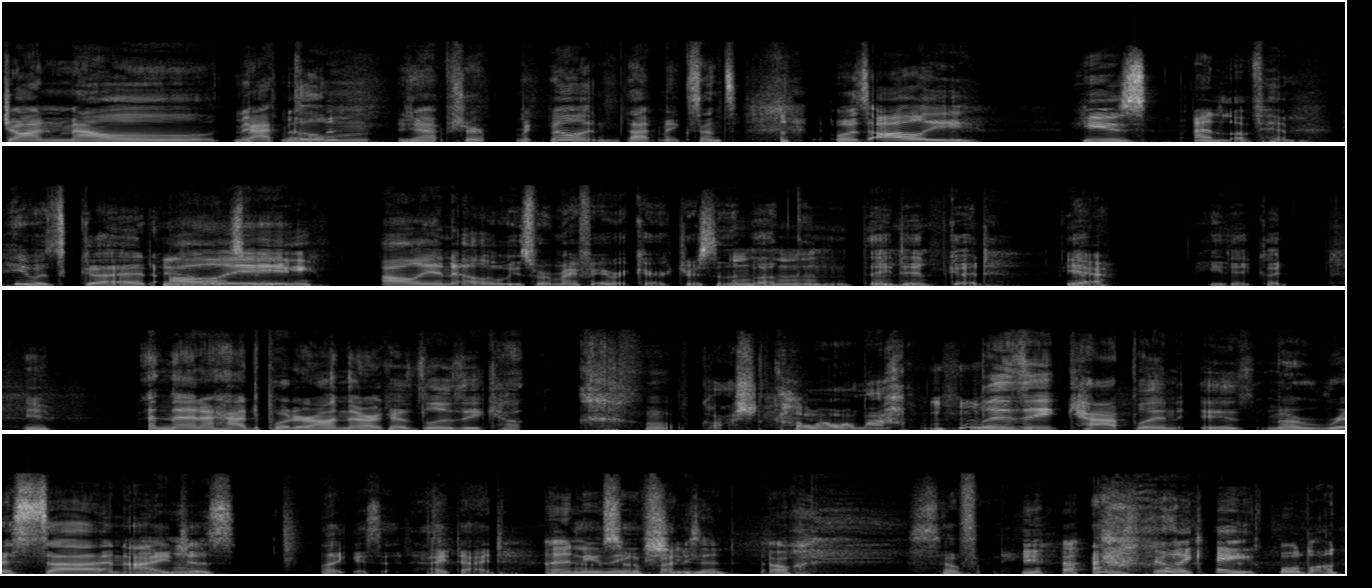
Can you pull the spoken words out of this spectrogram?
John Mal McMillan? Yeah, sure. McMillan. That makes sense. was Ollie. He's. I love him. He was good. He's Ollie. Ollie and Eloise were my favorite characters in the book, Mhm, and they did good. Yeah. He did good. Yeah. And then I had to put her on there because Lizzie, Cal- oh gosh, Lizzie Kaplan is Marissa, and I Mhm. just, like I said, I died. Anything so she's in. Oh, So funny. yeah. You're like, hey, hold on.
